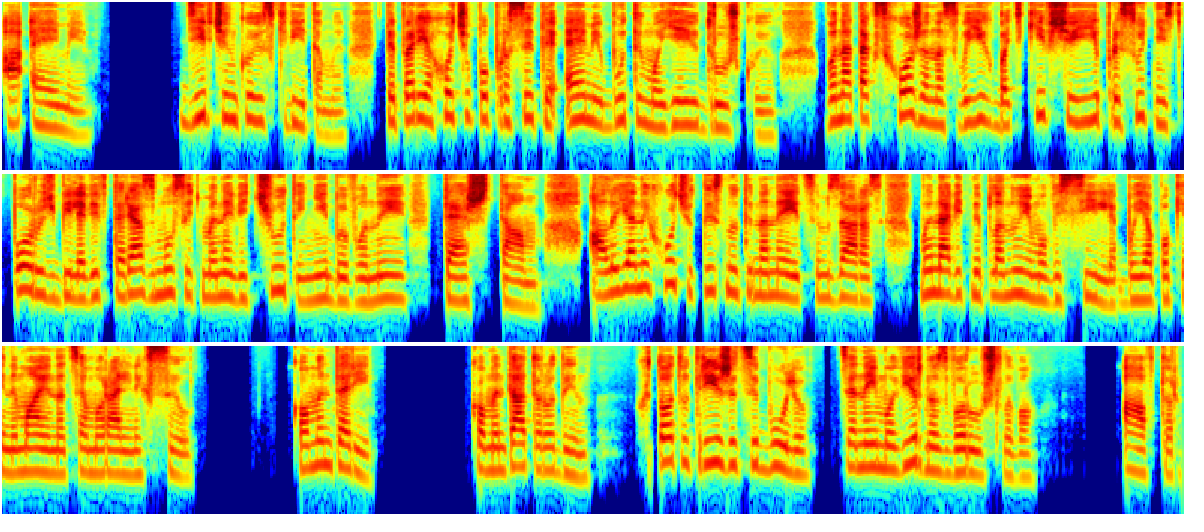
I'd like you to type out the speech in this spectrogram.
а Емі дівчинкою з квітами. Тепер я хочу попросити Емі бути моєю дружкою. Вона так схожа на своїх батьків, що її присутність поруч біля вівтаря змусить мене відчути, ніби вони теж там. Але я не хочу тиснути на неї цим зараз. Ми навіть не плануємо весілля, бо я поки не маю на це моральних сил. Коментарі. Коментатор 1. Хто тут ріже цибулю? Це неймовірно зворушливо. Автор.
